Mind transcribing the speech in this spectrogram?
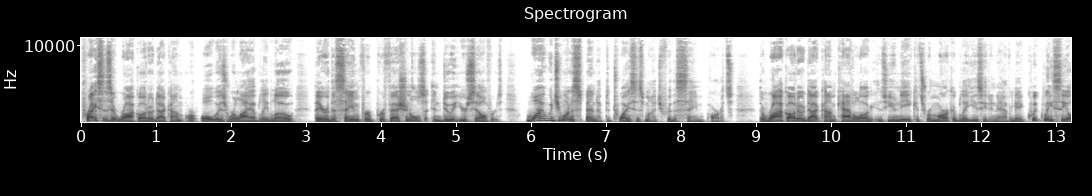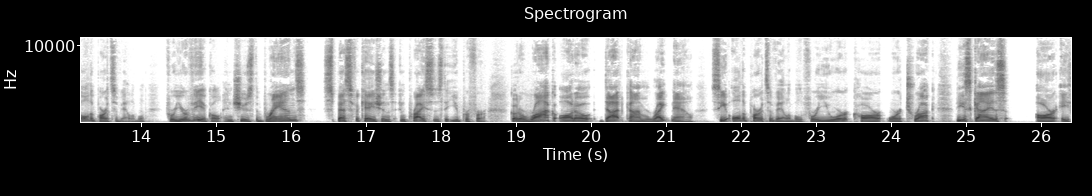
prices at rockauto.com are always reliably low. They are the same for professionals and do it yourselfers. Why would you want to spend up to twice as much for the same parts? The rockauto.com catalog is unique. It's remarkably easy to navigate. Quickly see all the parts available for your vehicle and choose the brands specifications, and prices that you prefer. Go to rockauto.com right now. See all the parts available for your car or truck. These guys are a,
